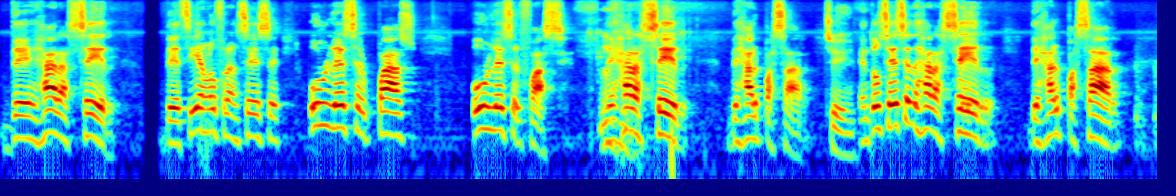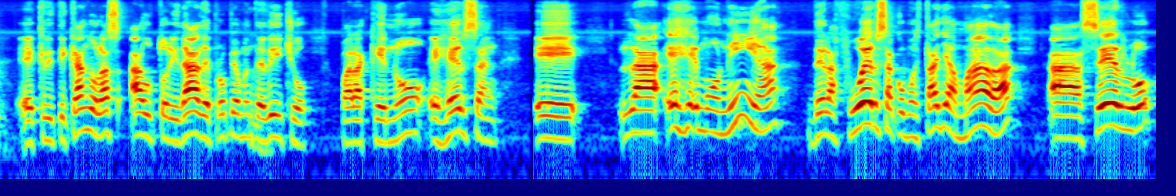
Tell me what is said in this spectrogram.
dejar hacer, decían los franceses, un lesser pass, un lesser face, dejar hacer, dejar pasar. Entonces ese dejar hacer, dejar pasar, eh, criticando las autoridades propiamente dicho, para que no ejerzan eh, la hegemonía de la fuerza como está llamada a hacerlo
